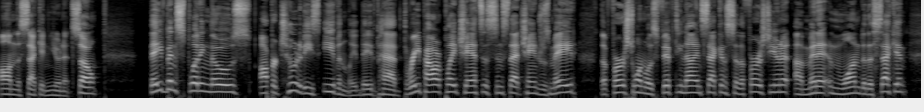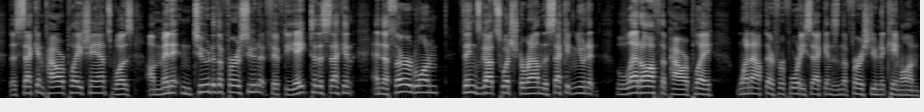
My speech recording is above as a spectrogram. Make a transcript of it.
on the second unit. So they've been splitting those opportunities evenly. They've had three power play chances since that change was made. The first one was 59 seconds to the first unit, a minute and one to the second. The second power play chance was a minute and two to the first unit, 58 to the second. And the third one, things got switched around. The second unit led off the power play, went out there for 40 seconds, and the first unit came on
